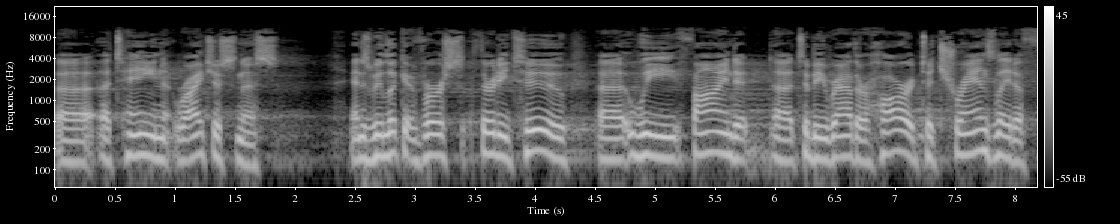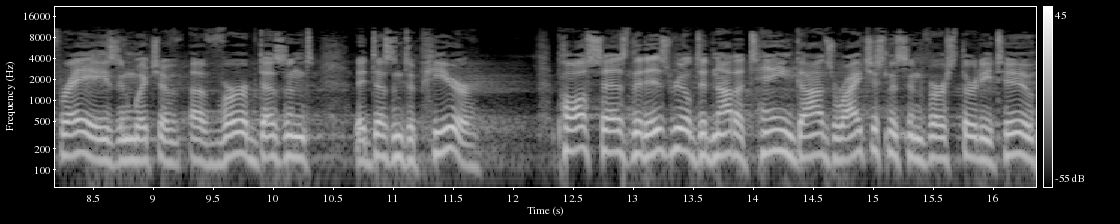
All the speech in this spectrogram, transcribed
uh, attain righteousness? And as we look at verse 32, uh, we find it uh, to be rather hard to translate a phrase in which a, a verb doesn't, it doesn't appear. Paul says that Israel did not attain God's righteousness in verse 32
